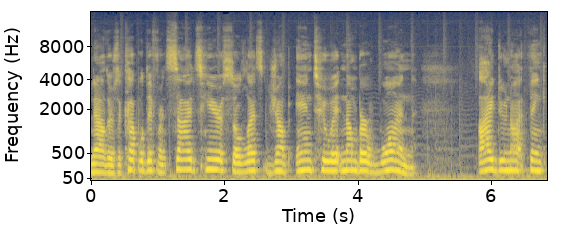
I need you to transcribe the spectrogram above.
Now there's a couple different sides here so let's jump into it. Number one, I do not think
